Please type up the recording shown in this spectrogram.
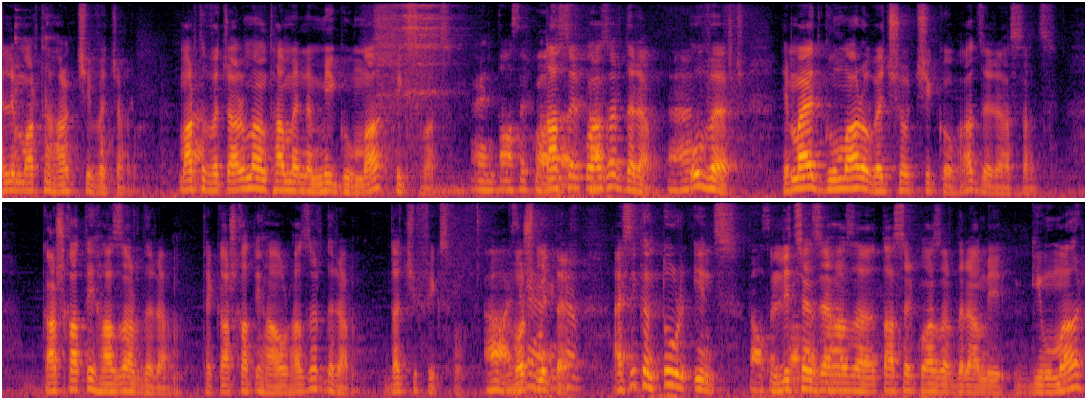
ելի մարդը հարկ չի վճարում։ Մարդը վճարում է ընդամենը մի գումար ֆիքսված։ Այն 12000 12000 դրամ։ Ու վերջ։ Հիմա այդ գումարով, այդ շոչիկով, հա ձեր ասած, կաշխատի 1000 դրամ, թե կաշխատի 100000 դրամ, դա չի ֆիքսվում։ Ոչ այսինքն մի տեղ։ Այսինքն տուր ինձ 12000 լիցենզիա 1000 12000 դրամի գումար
